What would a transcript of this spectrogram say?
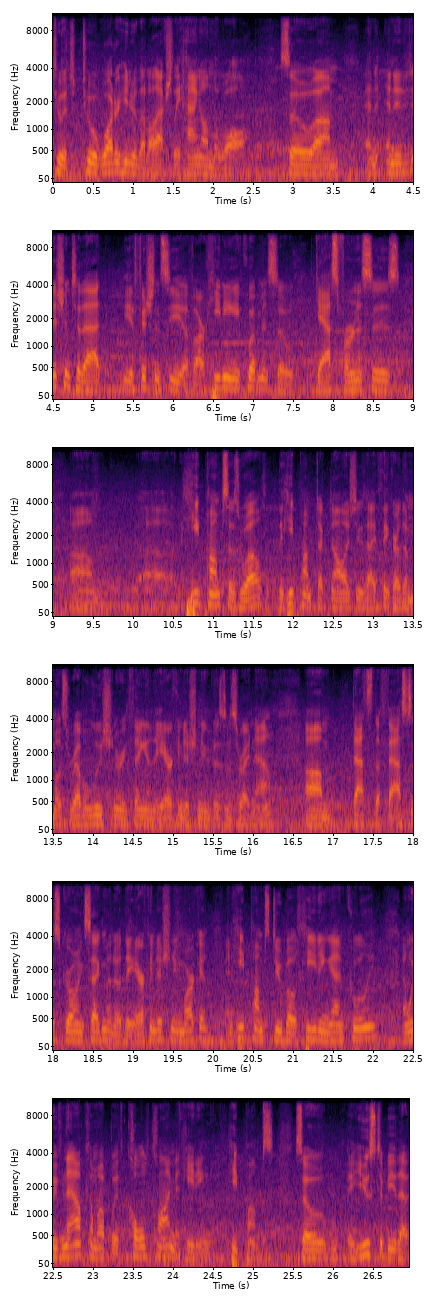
to a, to a water heater that'll actually hang on the wall. So, um, and, and in addition to that, the efficiency of our heating equipment, so gas furnaces, um, heat pumps as well. The heat pump technologies, I think, are the most revolutionary thing in the air conditioning business right now. Um, that's the fastest growing segment of the air conditioning market, and heat pumps do both heating and cooling. And we've now come up with cold climate heating heat pumps. So it used to be that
